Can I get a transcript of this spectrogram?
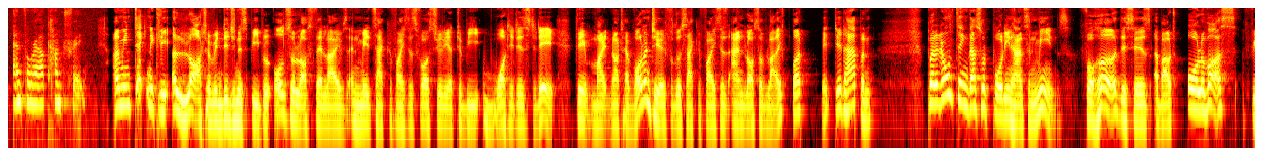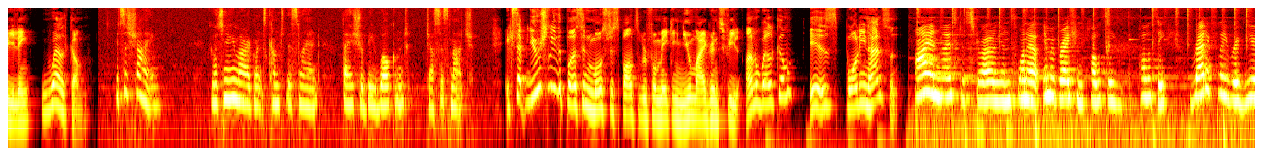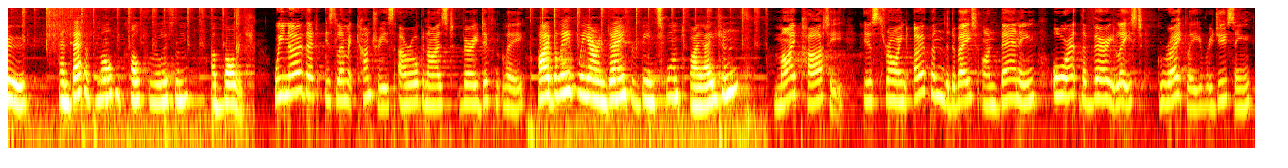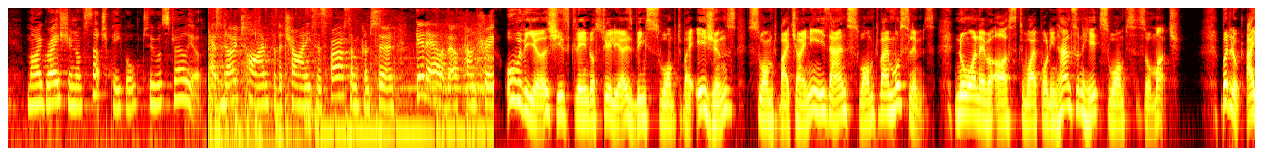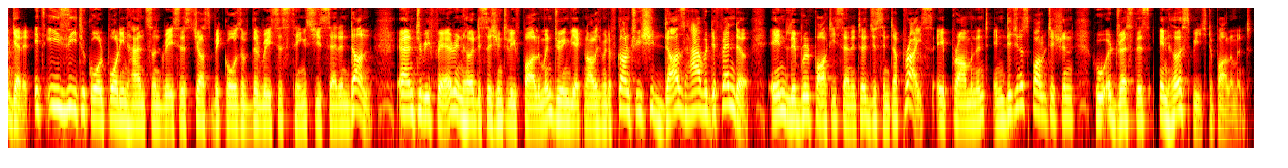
and for our country. I mean, technically, a lot of Indigenous people also lost their lives and made sacrifices for Australia to be what it is today. They might not have volunteered for those sacrifices and loss of life, but it did happen. But I don't think that's what Pauline Hanson means. For her, this is about all of us feeling welcome. It's a shame because new migrants come to this land. They should be welcomed just as much. Except usually the person most responsible for making new migrants feel unwelcome is Pauline Hanson. I and most Australians want our immigration policy, policy radically reviewed and that of multiculturalism abolished. We know that Islamic countries are organised very differently. I believe we are in danger of being swamped by Asians. My party is throwing open the debate on banning, or at the very least, greatly reducing migration of such people to Australia. I have no time for the Chinese as far as I'm concerned. Get out of our country. Over the years, she's claimed Australia is being swamped by Asians, swamped by Chinese, and swamped by Muslims. No one ever asks why Pauline Hanson hates swamps so much. But look, I get it. It's easy to call Pauline Hanson racist just because of the racist things she's said and done. And to be fair, in her decision to leave Parliament during the acknowledgement of country, she does have a defender in Liberal Party Senator Jacinta Price, a prominent Indigenous politician who addressed this in her speech to Parliament.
